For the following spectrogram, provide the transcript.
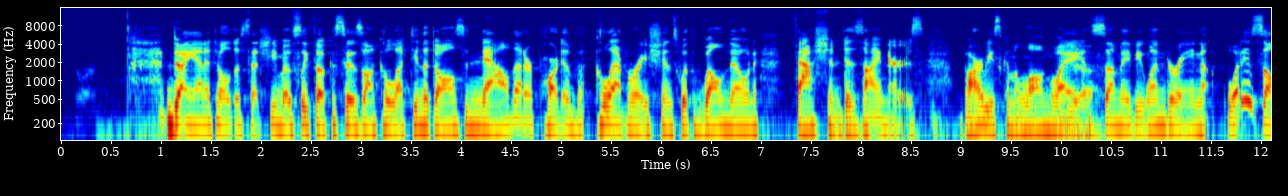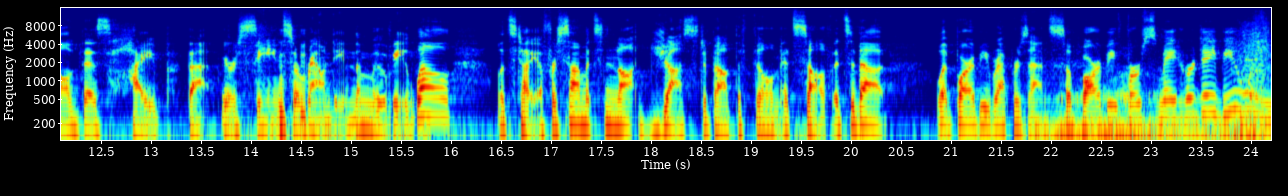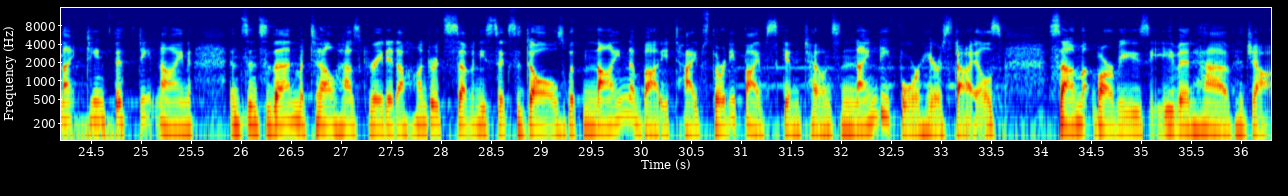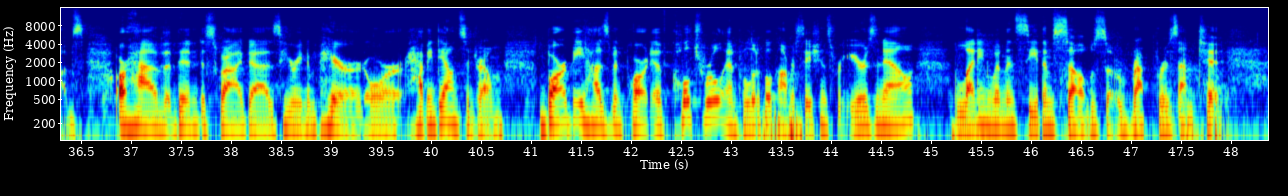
Diana told us that she mostly focuses on collecting the dolls now that are part of collaborations with well-known fashion designers. Barbie's come a long way, yeah. and some may be wondering, what is all this hype that we're seeing surrounding the movie? Well, let's tell you, for some, it's not just about the film itself. It's about what Barbie represents. So Barbie first made her debut in 1959, and since then Mattel has created 176 dolls with nine body types, 35 skin tones, 94 hairstyles. Some Barbies even have hijabs or have been described as hearing impaired or having Down syndrome. Barbie has been part of cultural and political conversations for years now, letting women see themselves represented.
